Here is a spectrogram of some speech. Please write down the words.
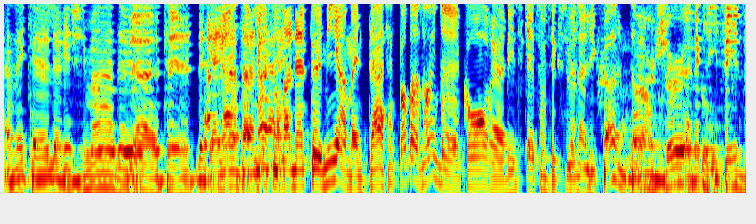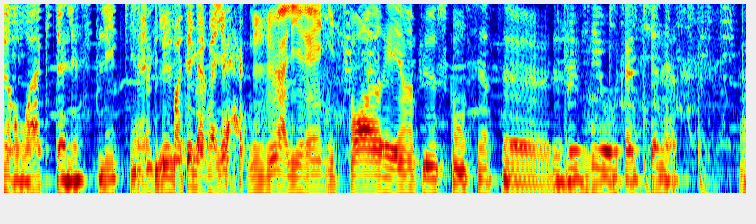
Avec euh, le régiment de. T'es- de t'apprends Salaire. sur l'anatomie en même temps. Fait que pas besoin de cours euh, d'éducation sexuelle à l'école. T'as un jeu avec tout. les filles du roi qui te l'explique. C'est le pas merveilleux. Le jeu allierait histoire et en plus concept euh, de jeu vidéo traditionnel. Euh,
